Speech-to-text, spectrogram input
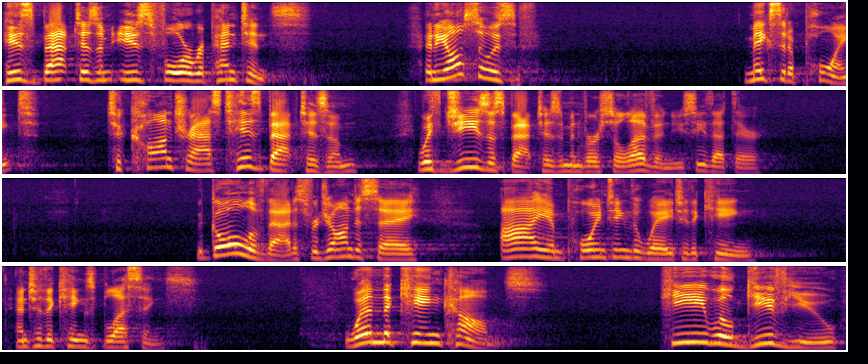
His baptism is for repentance. And he also is, makes it a point to contrast his baptism with Jesus' baptism in verse 11. You see that there? The goal of that is for John to say, I am pointing the way to the king and to the king's blessings. When the king comes, he will give you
